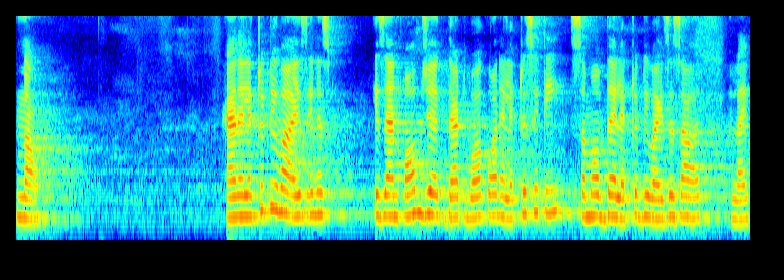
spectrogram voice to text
Now an electric device in is an object that work on electricity some of the electric devices are like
